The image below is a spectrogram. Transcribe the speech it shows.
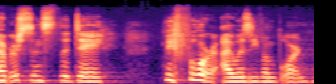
ever since the day before I was even born.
